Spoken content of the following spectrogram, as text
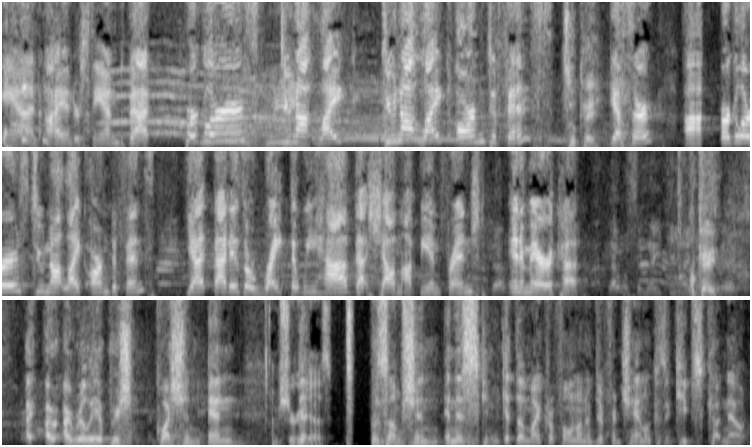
and I understand that burglars do not like do not like armed defense. It's okay. Yes, sir. Uh, burglars do not like armed defense, yet that is a right that we have that shall not be infringed in America. Okay, I, I, I really appreciate the question, and I'm sure he the does. Presumption, and this. Can you get the microphone on a different channel because it keeps cutting out?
